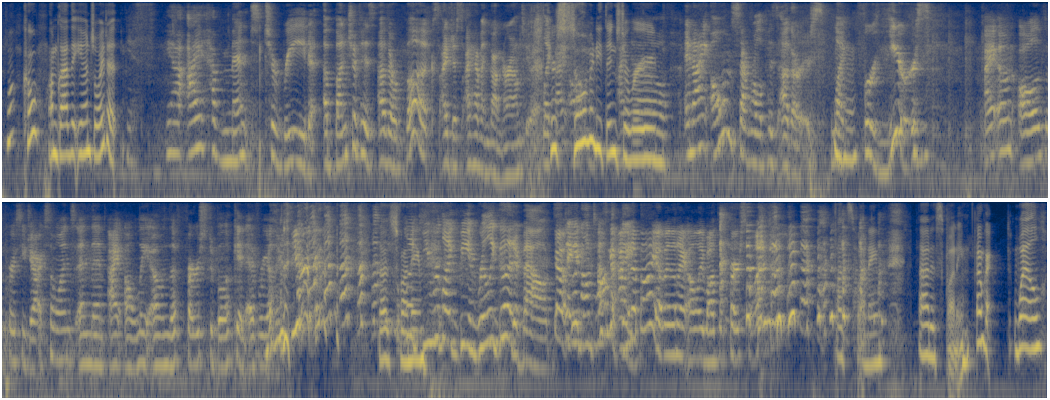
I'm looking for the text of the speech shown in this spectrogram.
Well, cool. I'm glad that you enjoyed it. Yes. Yeah, I have meant to read a bunch of his other books. I just I haven't gotten around to it. Like There's I so own- many things I to read. know. and I own several of his others, like Mm-hmm. for years. I own all of the Percy Jackson ones, and then I only own the first book in every other series. That's funny. Like you were like being really good about Yeah, staying like, on I top was like, of I'm things. gonna buy them, and then I only bought the first one. That's funny. That is funny. Okay. Well,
